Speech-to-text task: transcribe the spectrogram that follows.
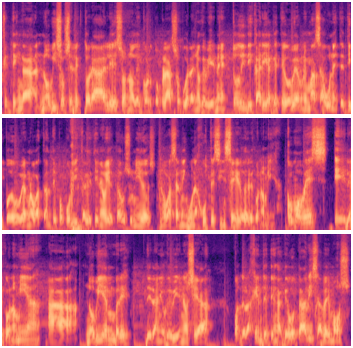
que tenga no visos electorales o no de corto plazo, porque el año que viene todo indicaría que este gobierno, y más aún este tipo de gobierno bastante populista que tiene hoy Estados Unidos, no va a hacer ningún ajuste sincero de la economía. ¿Cómo ves eh, la economía a noviembre del año que viene? O sea, cuando la gente tenga que votar y sabemos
